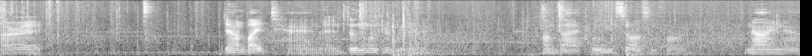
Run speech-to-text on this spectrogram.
Alright. Down by 10. It doesn't look like we're gonna come back, but we can still have some fun. 9 now.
